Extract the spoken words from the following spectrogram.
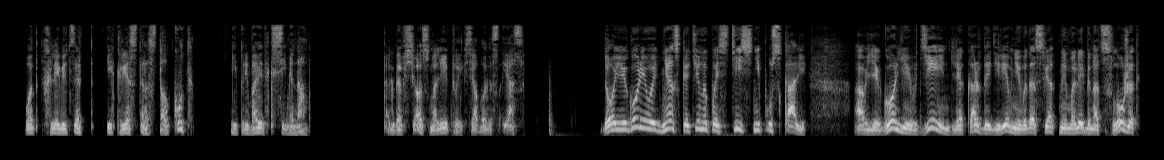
Вот хлебец этот и крест растолкут и прибавит к семенам. Тогда все с молитвой, вся благословясь. До Егорьева дня скотину пастись не пускали, а в Егорьев день для каждой деревни водосвятный молебен отслужат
